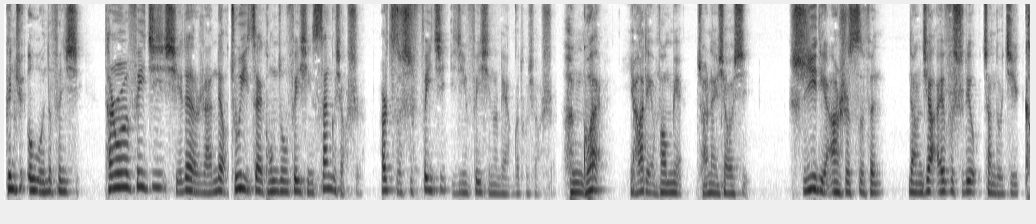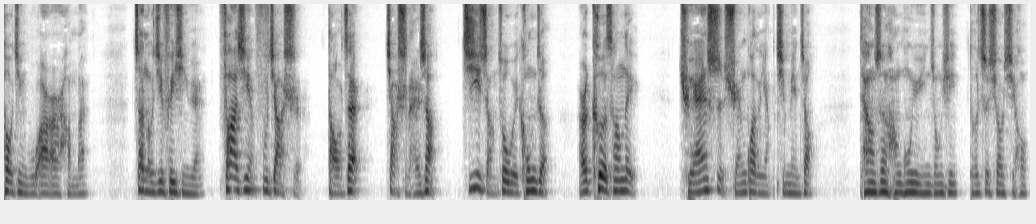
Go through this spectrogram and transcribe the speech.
根据欧文的分析，他认为飞机携带的燃料足以在空中飞行三个小时，而此时飞机已经飞行了两个多小时。很快，雅典方面传来消息：十一点二十四分，两架 F 十六战斗机靠近五二二航班，战斗机飞行员发现副驾驶。倒在驾驶台上，机长座位空着，而客舱内全是悬挂的氧气面罩。太阳神航空运营中心得知消息后，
